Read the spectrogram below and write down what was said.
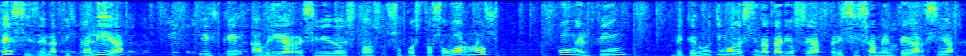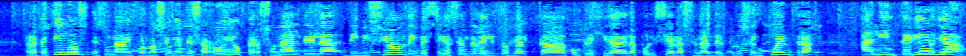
tesis de la Fiscalía es que habría recibido estos supuestos sobornos con el fin de que el último destinatario sea precisamente García. Repetimos, es una información en desarrollo personal de la División de Investigación de Delitos de Alta Complejidad de la Policía Nacional del Perú. Se encuentra al interior ya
